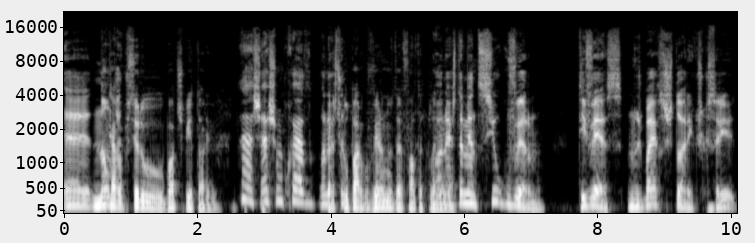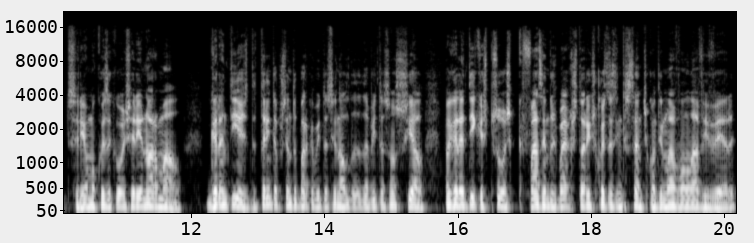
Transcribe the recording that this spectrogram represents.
Uh, não Acaba por ser o bote expiatório acho, acho um bocado. para desculpar o governo da falta de planeamento. Honestamente, se o governo tivesse nos bairros históricos, que seria, seria uma coisa que eu acharia normal, garantias de 30% do parque habitacional de habitação social para garantir que as pessoas que fazem dos bairros históricos coisas interessantes continuavam lá a viver,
